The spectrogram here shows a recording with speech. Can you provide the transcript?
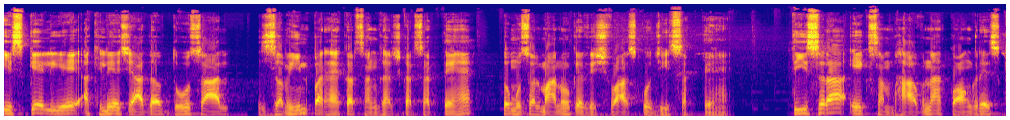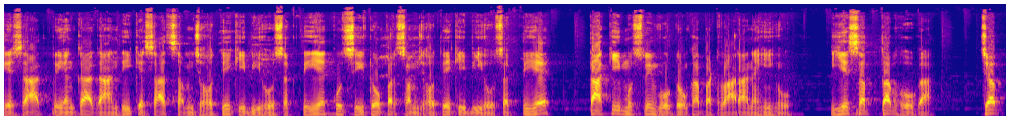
इसके लिए अखिलेश यादव दो साल ज़मीन पर रहकर संघर्ष कर सकते हैं तो मुसलमानों के विश्वास को जीत सकते हैं। तीसरा, एक संभावना कांग्रेस के साथ, प्रियंका गांधी के साथ समझौते की भी हो सकती है, कुछ सीटों पर समझौते की भी हो सकती है, ताकि मुस्लिम वोटों का बंटवारा नहीं हो। ये सब तब होगा, जब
